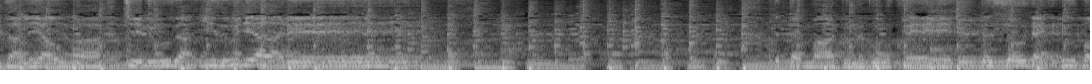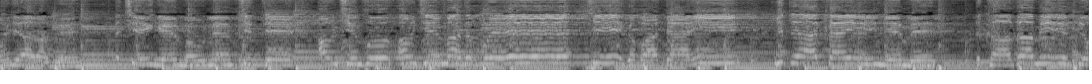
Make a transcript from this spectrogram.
မျိုးရှိတာလျောက်မှာကြည်လူကရည်သူကြရတယ်တသက်မှာတူငကိုမခွဲတစိုးတဲ့အတူပေါင်းကြရမယ်အချင်းငယ်မောင်လန်းဖြစ်တဲ့အောင်ချင်းဖို့အောင်ချင်းမတပွဲရှေးကဘာတိုင်မြတ်တာခိုင်နေမယ်တခါကမင်းပြော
